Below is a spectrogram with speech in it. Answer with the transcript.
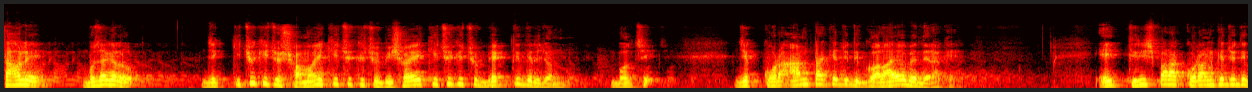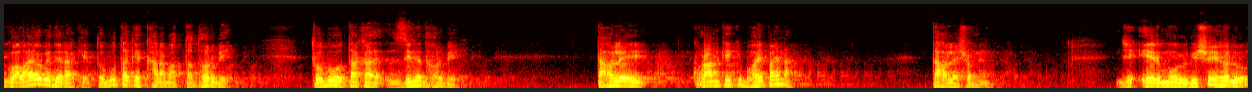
তাহলে বোঝা গেল যে কিছু কিছু সময়ে, কিছু কিছু বিষয়ে, কিছু কিছু ব্যক্তিদের জন্য বলছি যে কোরআনটাকে যদি গলায়ও বেঁধে রাখে, এই তিরিশ পাড়া কোরআনকে যদি গলায়ও বেঁধে রাখে তবু তাকে খারাপ আত্মা ধরবে, তবুও তাকে জিনে ধরবে, তাহলে কোরআনকে কি ভয় পায় না? তাহলে শোনেন যে এর মূল বিষয় হলো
